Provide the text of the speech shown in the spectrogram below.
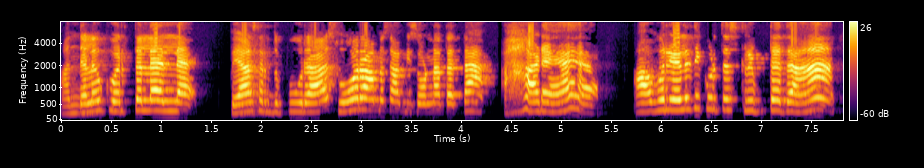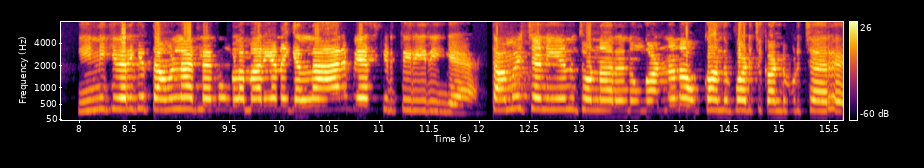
அந்த அளவுக்கு வருத்தெல்லாம் இல்ல. பேசுறது பூரா சோராமசாமி சொன்னதான் ஆட அவர் எழுதி கொடுத்த ஸ்கிரிப்ட தான் இன்னைக்கு வரைக்கும் தமிழ்நாட்டுல இருக்க உங்கள மாதிரியான எல்லாரும் பேசிக்கிட்டு திரியுறீங்க. தமிழ்ச்சனியன்னு சொன்னாருன்னு உங்க அண்ணனா உட்காந்து படிச்சு கண்டுபிடிச்சாரு.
